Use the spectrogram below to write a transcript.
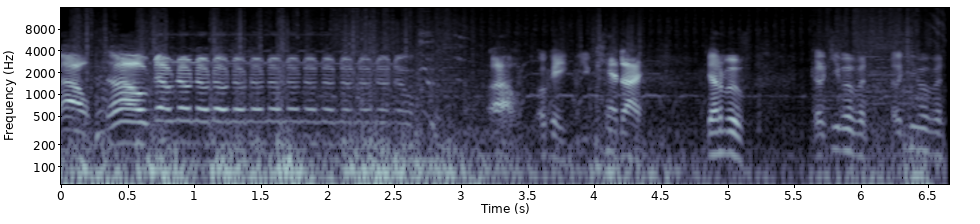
Ow! No! No! No! No! No! No! No! No! No! No! No! No! No! No! Ow! Okay, you can't die. Gotta move. Gotta keep moving. Gotta keep moving.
